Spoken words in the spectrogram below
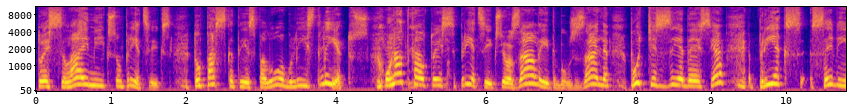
tu esi laimīgs un priecīgs. Tu paskaties pa logu, līst lietus, un atkal tu esi priecīgs, jo zālīte būs zaļa, puķis ziedēs. Ja? Prieks sevī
